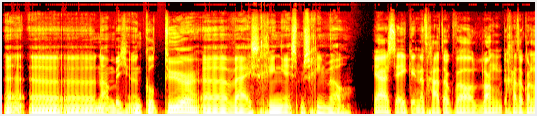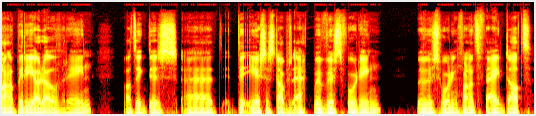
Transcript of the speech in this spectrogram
eh, eh, eh, nou, een beetje een cultuurwijziging is misschien wel. Ja, zeker. En dat gaat ook wel lang, gaat ook een lange periode overheen. Wat ik dus, de eerste stap is eigenlijk bewustwording. Bewustwording van het feit dat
